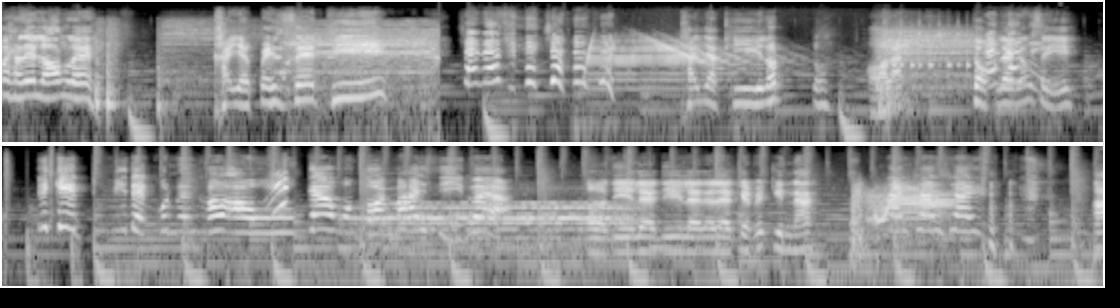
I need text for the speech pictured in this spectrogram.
ม่ทันได้ร้องเลย ใครอยากเป็นเศรษฐีใช่นะสิใช่นะสิใครอยากขี่รถโอ้พอละ จบเลยน้องสี พี่กิตมีเด็กคนหนึ่งเขาเอาแก้วมังกรมาให้สีด้วยอะ เออดีเลยดีเลยดีเลยเก็บไว้กินนะ ใช่ใช่ใช่อะ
